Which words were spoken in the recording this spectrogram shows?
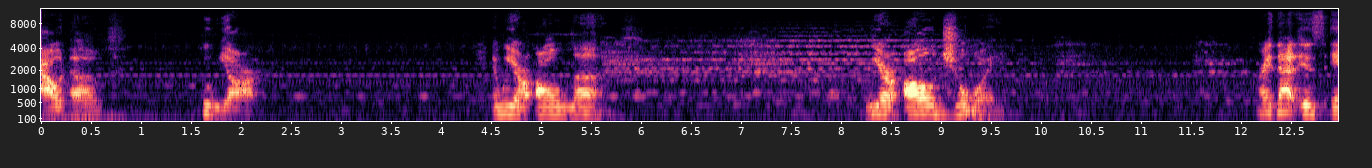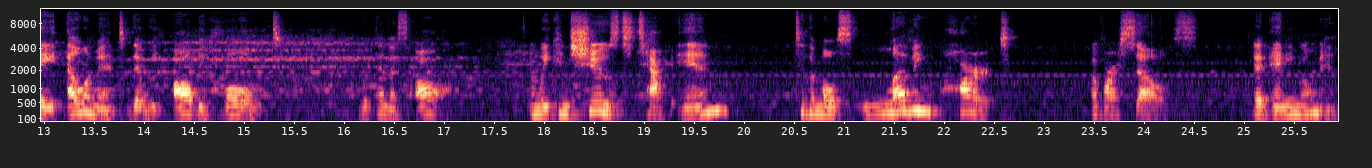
out of who we are. And we are all love. We are all joy. Right? That is a element that we all behold within us all. And we can choose to tap in to the most loving part of ourselves at any moment.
